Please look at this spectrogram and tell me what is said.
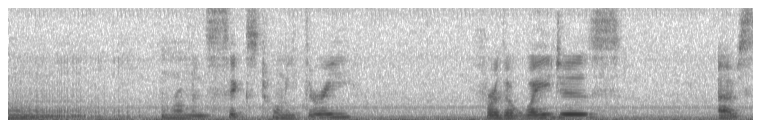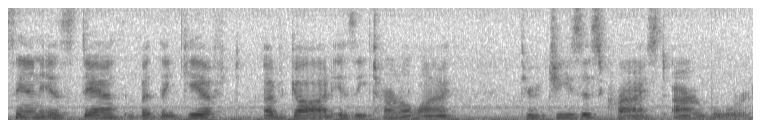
Uh, Romans 6:23 for the wages of sin is death, but the gift of God is eternal life through Jesus Christ our Lord.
